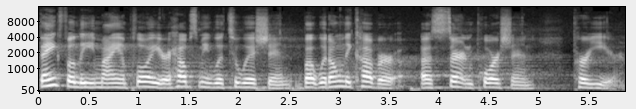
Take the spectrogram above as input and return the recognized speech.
Thankfully, my employer helps me with tuition, but would only cover a certain portion per year.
